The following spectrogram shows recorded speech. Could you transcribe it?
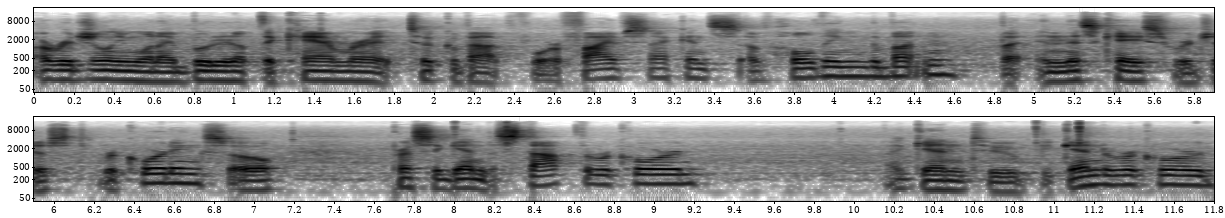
originally when I booted up the camera it took about four or five seconds of holding the button but in this case we're just recording so press again to stop the record again to begin to record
